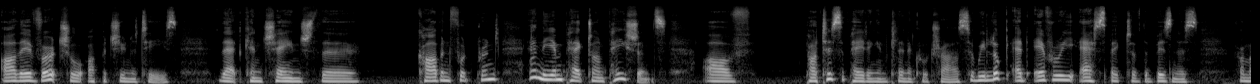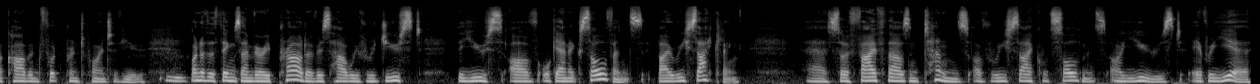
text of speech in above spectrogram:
are there virtual opportunities that can change the carbon footprint and the impact on patients of participating in clinical trials? So we look at every aspect of the business from a carbon footprint point of view. Mm. One of the things I'm very proud of is how we've reduced the use of organic solvents by recycling. Uh, so 5,000 tons of recycled solvents are used every year.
